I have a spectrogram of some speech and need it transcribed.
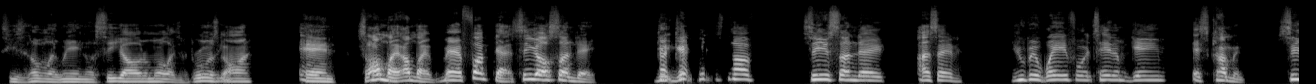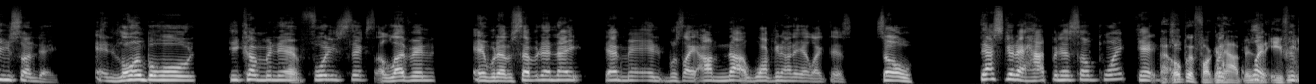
season over, like we ain't gonna see y'all no more. Like the Bruins gone. And so I'm like, I'm like, man, fuck that. See y'all Sunday. Get get, stuff. See you Sunday. I said, you've been waiting for a Tatum game. It's coming. See you Sunday. And lo and behold, he come in there 46, 11, and whatever, seven that night. That man was like, I'm not walking out of here like this. So that's gonna happen at some point. Can't, I hope it fucking happens in Eastern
